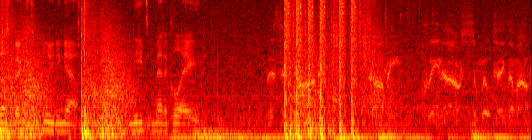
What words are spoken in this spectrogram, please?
Suspect is bleeding out. Needs medical aid. This is Todd. Copy. Clean house and we'll take them out.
